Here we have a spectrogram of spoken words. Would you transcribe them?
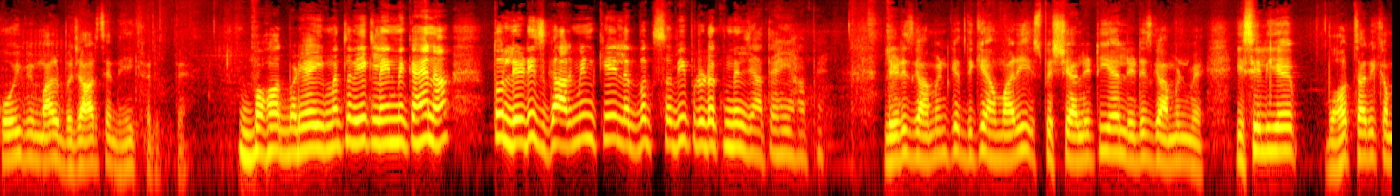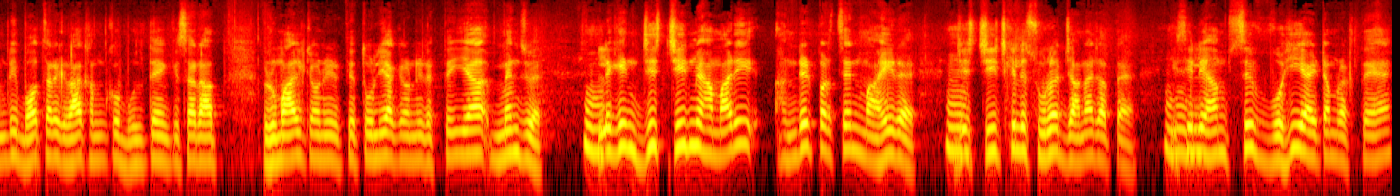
कोई भी माल बाज़ार से नहीं खरीदते। हैं बहुत बढ़िया ही मतलब एक लाइन में कहे ना तो लेडीज़ गारमेंट के लगभग सभी प्रोडक्ट मिल जाते हैं यहाँ पे। लेडीज़ गारमेंट के देखिए हमारी स्पेशलिटी है लेडीज़ गारमेंट में। इसीलिए बहुत सारी कंपनी बहुत सारे ग्राहक हमको बोलते हैं कि सर आप रुमाल क्यों नहीं रखते तोलिया क्यों नहीं रखते या मेंस वेयर लेकिन जिस चीज़ में हमारी हंड्रेड परसेंट माहिर है जिस चीज़ के लिए सूरत जाना जाता है इसीलिए हम सिर्फ़ वही आइटम रखते हैं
